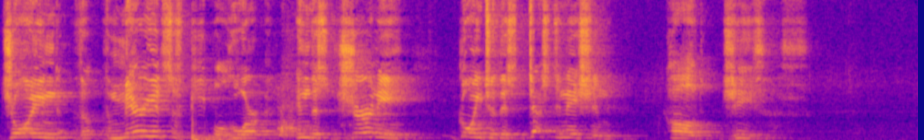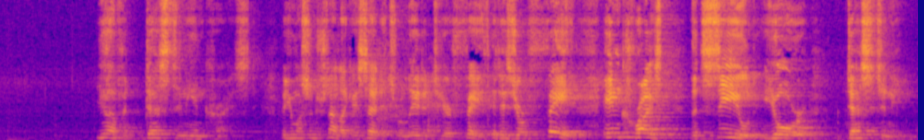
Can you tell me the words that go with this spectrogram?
joined the, the myriads of people who are in this journey going to this destination called Jesus. You have a destiny in Christ. But you must understand, like I said, it's related to your faith. It is your faith in Christ that sealed your destiny.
